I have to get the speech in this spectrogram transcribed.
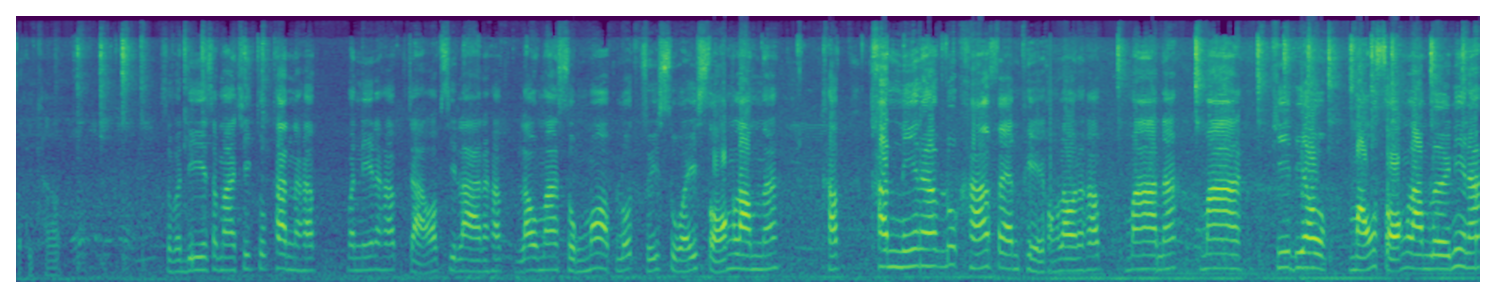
สวัสดีครับ สวัสดีสมาชิกทุกท่านนะครับ วันนี้นะครับจ่าออฟศิลานะครับ เรามาส่งมอบรถสวยๆ2ลำนะครับคันนี้นะครับลูกค้าแฟนเพจของเรานะครับ มานะมาทีเดียวเหมาสองลำเลยนี่นะ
